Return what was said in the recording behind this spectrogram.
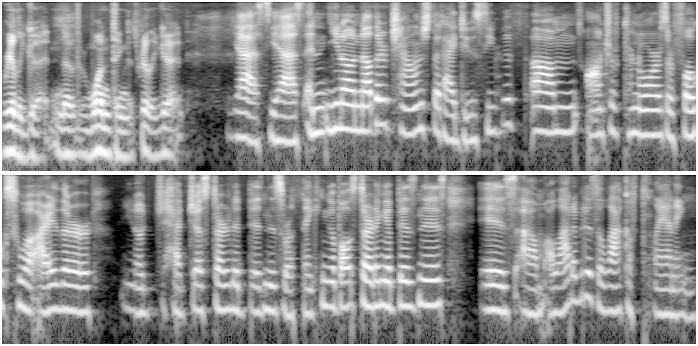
really good. No one thing that's really good. Yes, yes. And you know, another challenge that I do see with um, entrepreneurs or folks who are either you know had just started a business or thinking about starting a business is um, a lot of it is a lack of planning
